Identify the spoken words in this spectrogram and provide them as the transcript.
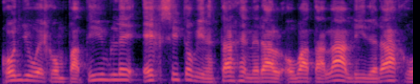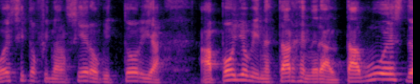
cónyuge compatible, éxito, bienestar general, Obatalá, liderazgo, éxito financiero, victoria, apoyo, bienestar general, tabúes de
